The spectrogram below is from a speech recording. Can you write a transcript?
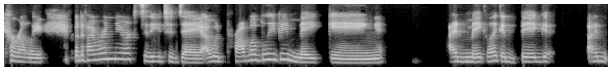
currently. But if I were in New York City today, I would probably be making. I'd make like a big. I'd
